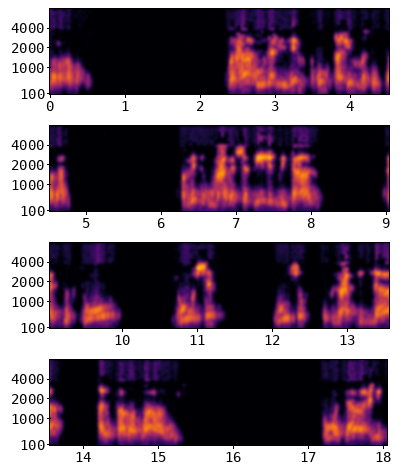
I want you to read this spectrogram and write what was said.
ظهره وهؤلاء هم هم أئمة الضلال. ومنهم على سبيل المثال الدكتور يوسف يوسف بن عبد الله القرضاوي هو داعية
